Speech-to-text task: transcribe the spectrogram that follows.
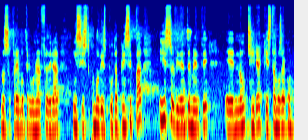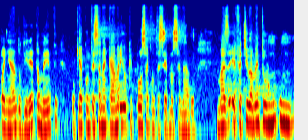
no Supremo Tribunal Federal, insisto, como disputa principal. Isso, evidentemente, eh, não tira que estamos acompanhando diretamente o que aconteça na Câmara e o que possa acontecer no Senado. Mas, efetivamente, um, um,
